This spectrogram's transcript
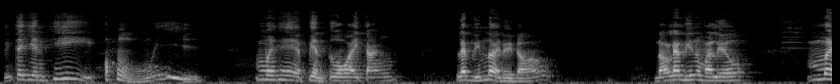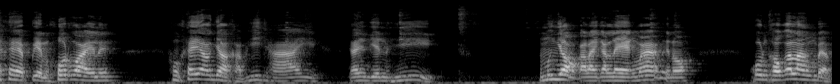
หรือใจเย็นพี่โอ้โหไม่แห่เปลี่ยนตัวไวจังแลบลิ้นหน่อยเลยน้อง น้องแลบลิ้นออกมาเร็ว ไม่แห่เปลี่ยนโคตรไวเลยผมแค่อยากหยอกครับพี่ชายใจเย็นพี่มึงหยอกอะไรกันแรงมากเลยเนาะคนเขากำลังแบบ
